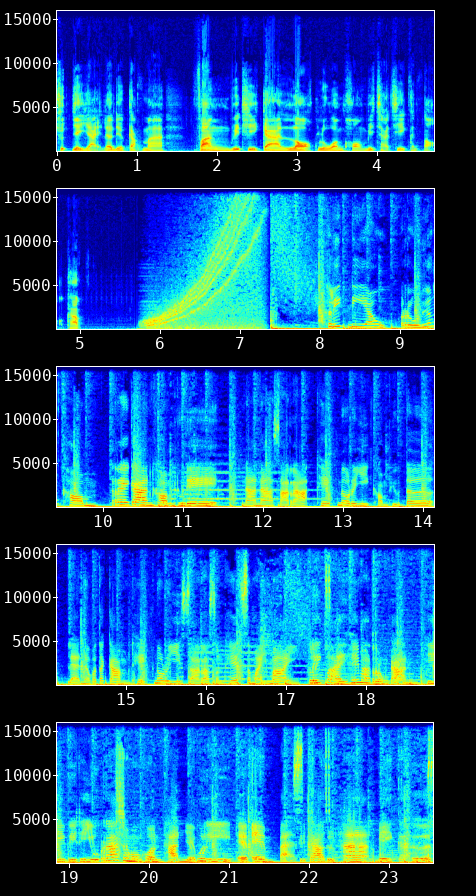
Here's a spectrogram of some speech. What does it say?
ชุดใหญ่ ๆ แล้วเดี๋ยวกลับมาฟังวิธีการหลอกลวงของมิจฉาชีพกันต่อครับ ลิกเดียว รู้เรื่องคอม รายการคอมทูเดย์นานาสาระเทคโนโลยีคอมพิวเตอร์ และนวัตกรรมเทคโนโลยีสารสนเทศสมัยใหม่ คลิกไปให้มาตรงกัน ที่วิทยุราชมงคลธัญบุรี FM 89.5 MHz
